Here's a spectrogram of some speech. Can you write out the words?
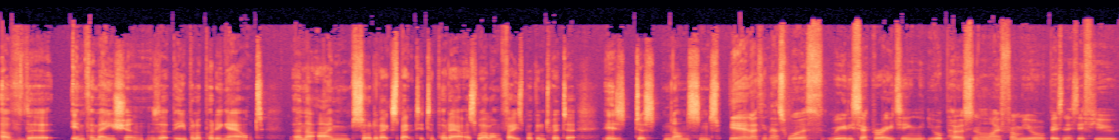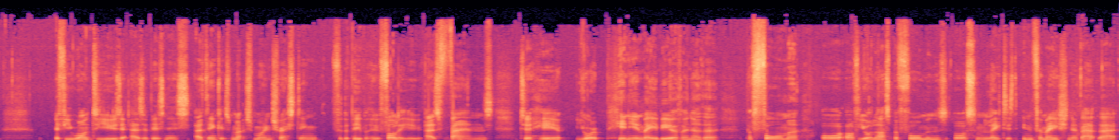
of the information that people are putting out and that I'm sort of expected to put out as well on Facebook and Twitter is just nonsense. Yeah, and I think that's worth really separating your personal life from your business if you if you want to use it as a business, I think it's much more interesting for the people who follow you as fans to hear your opinion maybe of another performer or of your last performance or some latest information about that.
